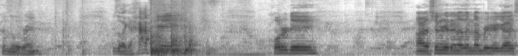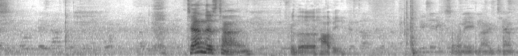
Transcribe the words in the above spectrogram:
Because of the rain. Was it like a half day? Quarter day? Alright, let's generate another number here, guys. 10 this time for the hobby. 7, 8, 9, 10.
